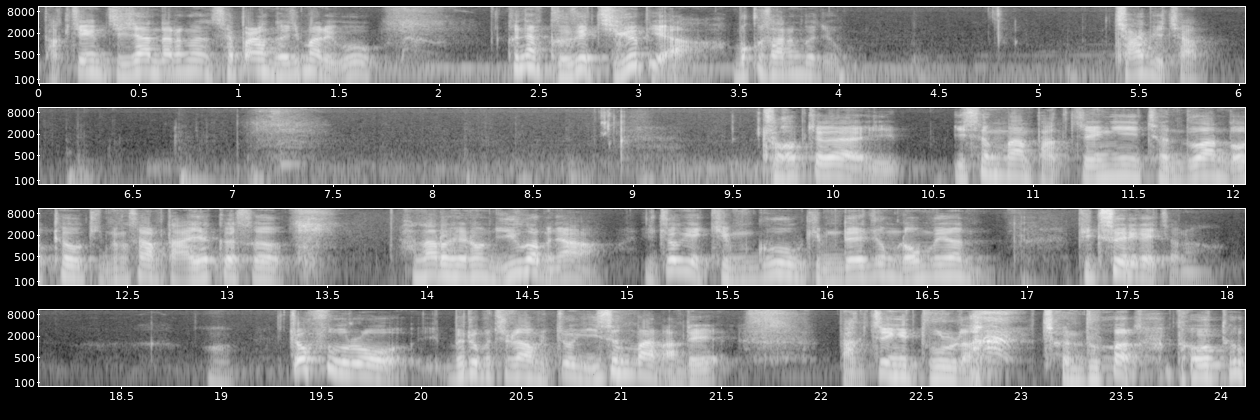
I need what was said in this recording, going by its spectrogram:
박정희 지지한다는 건 새빨간 거짓말이고, 그냥 그게 직업이야. 먹고 사는 거죠. 잡이 잡. 조갑제가 이승만, 박정희, 전두환, 노태우, 김영삼 다 엮어서 하나로 해놓은 이유가 뭐냐? 이쪽에 김구, 김대중, 노무현, 빅서리가 있잖아. 어. 쪽수로 밀어붙이려면 이쪽에 이승만 안 돼. 박정희 둘 다, 전두환, 노태우,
